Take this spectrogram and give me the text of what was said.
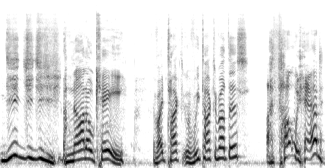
not okay. Have I talked? Have we talked about this? I thought we had.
